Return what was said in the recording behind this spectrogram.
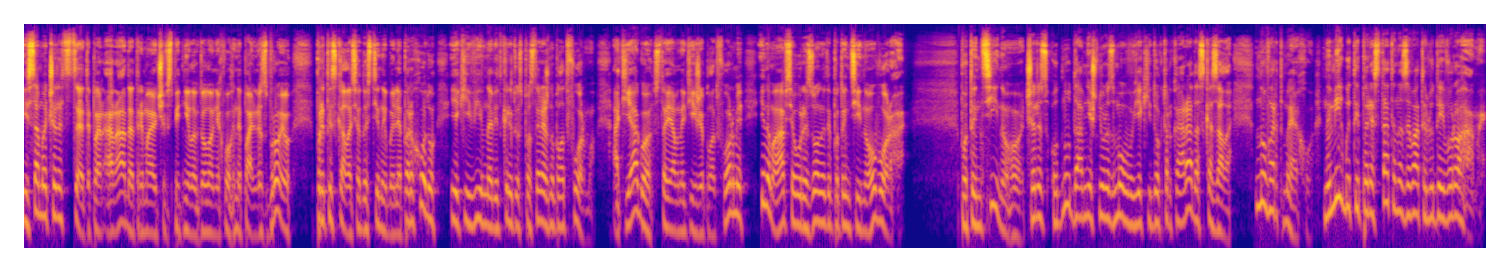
І саме через це тепер Арада, тримаючи в спітнілих долонях вогнепальну зброю, притискалася до стіни біля переходу, який вів на відкриту спостережну платформу, а Тяго стояв на тій же платформі і намагався урезонити потенційного ворога. Потенційного через одну давнішню розмову, в якій докторка Арада сказала: Ну, Вартмеху, не міг би ти перестати називати людей ворогами.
